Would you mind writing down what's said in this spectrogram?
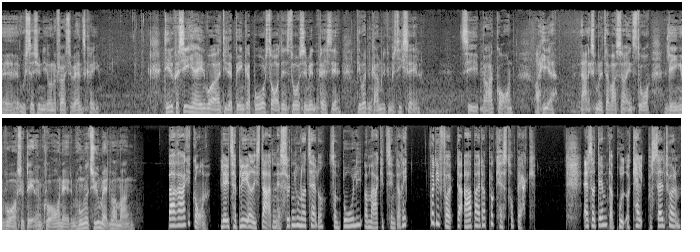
øh, udstationeret under 1. verdenskrig. Det du kan se herinde, hvor alle de der bænker og borde står, den store cementplads der, det var den gamle gymnastiksal til Barakgården. Og her langs med, der var så en stor længe, hvor soldaterne kunne overnatte. Men 120 mand var mange. Barakkegården bliver etableret i starten af 1700-tallet som bolig- og marketenteri for de folk, der arbejder på Kastrup Værk. Altså dem, der bryder kalk på Saltholm,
